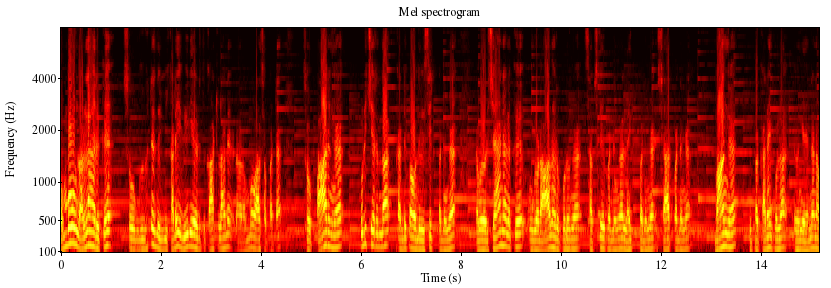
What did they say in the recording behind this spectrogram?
ரொம்பவும் நல்லா இருக்குது ஸோ உங்ககிட்ட இந்த கடையை வீடியோ எடுத்து காட்டலான்னு நான் ரொம்ப ஆசைப்பட்டேன். ஸோ பாருங்கள் பிடிச்சிருந்தா கண்டிப்பாக வந்து விசிட் பண்ணுங்கள் நம்மளோட சேனலுக்கு உங்களோட ஆதரவு கொடுங்க. சப்ஸ்கிரைப் பண்ணுங்கள் லைக் பண்ணுங்கள் ஷேர் பண்ணுங்கள் வாங்க இப்போ கடைக்குள்ளே இவங்க என்னென்ன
